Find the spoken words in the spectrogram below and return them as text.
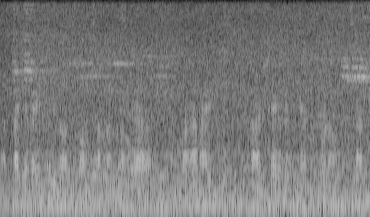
అట్లాగే రైతు దినోత్సవం సందర్భంగా మహానాయకుడు రాజశేఖర రెడ్డి గారిని కూడా ఒకసారి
